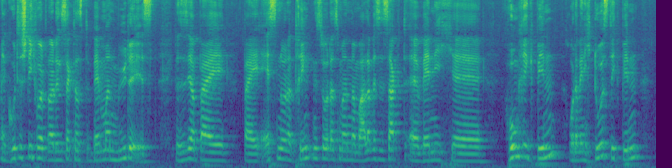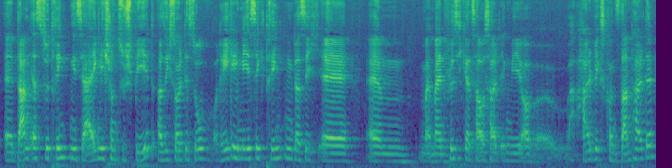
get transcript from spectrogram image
Ein gutes Stichwort, weil du gesagt hast, wenn man müde ist. Das ist ja bei, bei Essen oder Trinken so, dass man normalerweise sagt, äh, wenn ich äh, hungrig bin oder wenn ich durstig bin, äh, dann erst zu trinken ist ja eigentlich schon zu spät. Also ich sollte so regelmäßig trinken, dass ich äh, ähm, meinen Flüssigkeitshaushalt irgendwie äh, halbwegs konstant halte.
